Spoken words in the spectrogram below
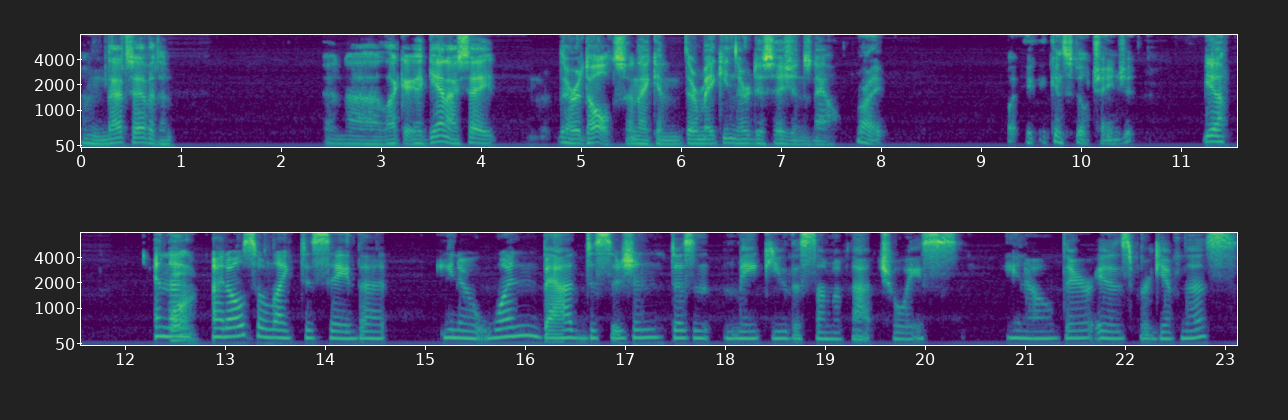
And that's evident. And uh, like again, I say, they're adults and they can they're making their decisions now. Right. But you can still change it. Yeah, And then Well- I'd also like to say that, you know, one bad decision doesn't make you the sum of that choice. You know, there is forgiveness,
